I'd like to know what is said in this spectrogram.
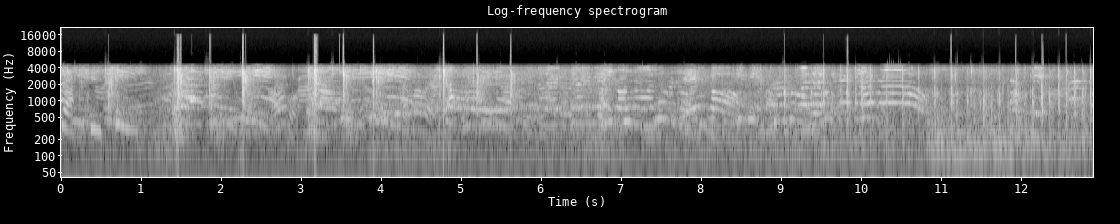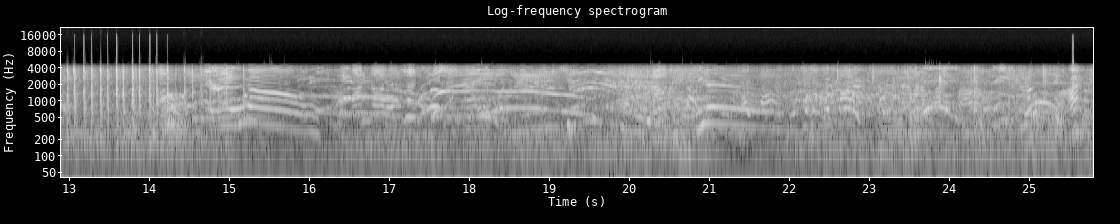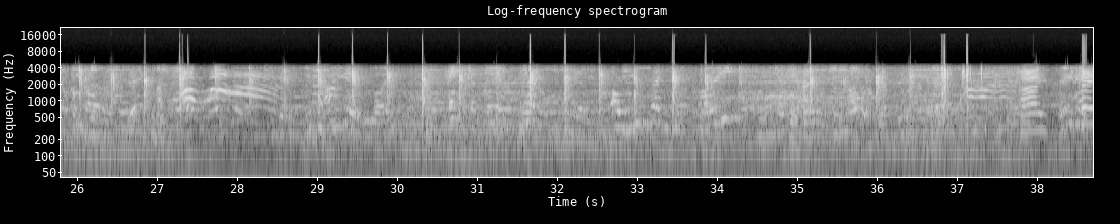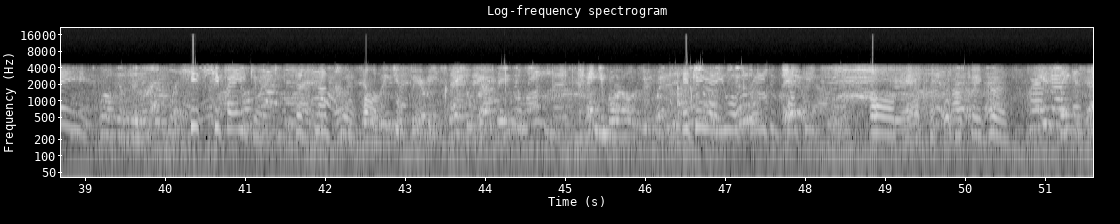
Chuck E. Cheese. Hi. Hey! He's keep Adrian. That's not good. Celebrate your very special birthday with me. And you brought all your friends. and are you afraid of nice. Oh, okay. Okay, good. Thank you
